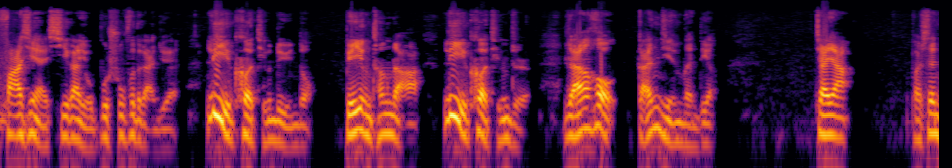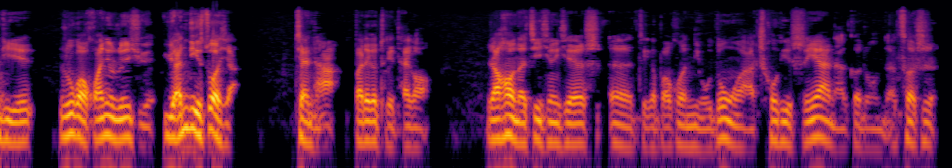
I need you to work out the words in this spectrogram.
发现膝盖有不舒服的感觉，立刻停止运动。别硬撑着啊！立刻停止，然后赶紧稳定，加压，把身体如果环境允许，原地坐下，检查，把这个腿抬高，然后呢，进行一些呃这个包括扭动啊、抽屉实验的各种的测试。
